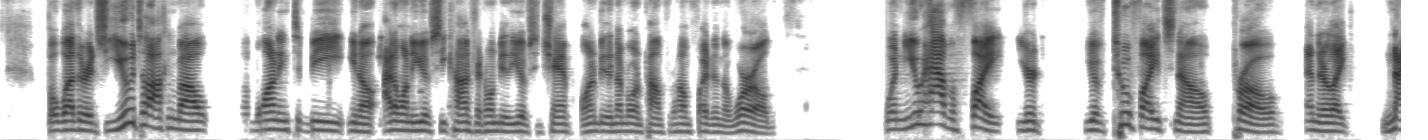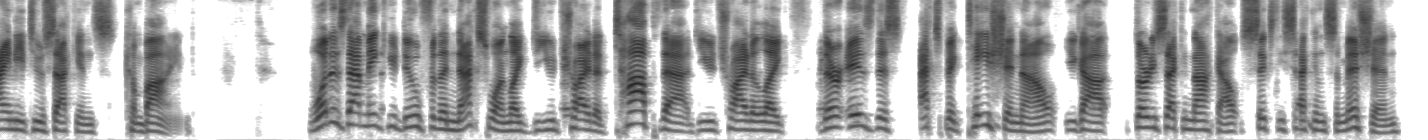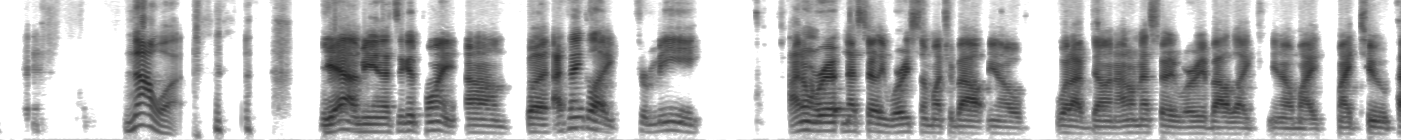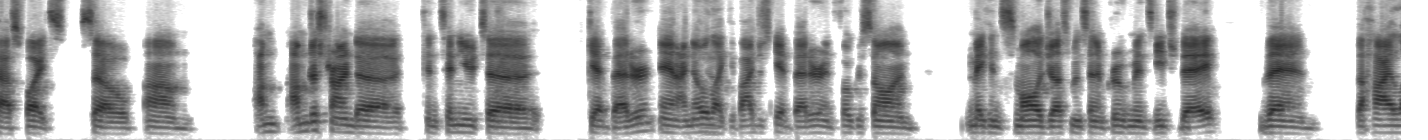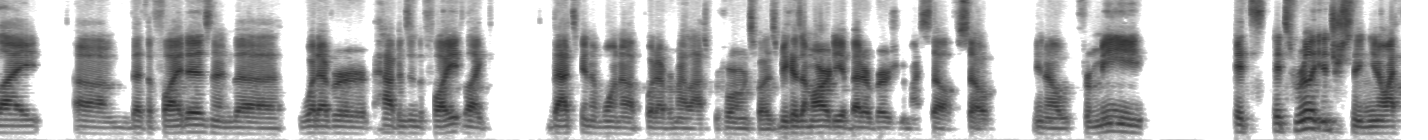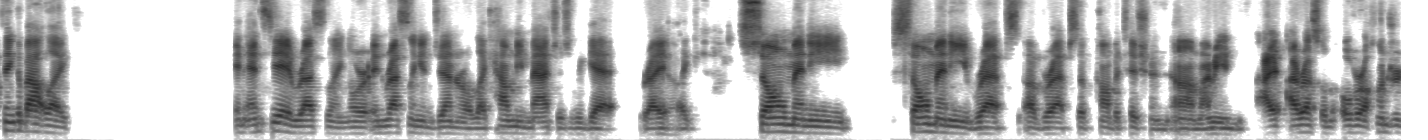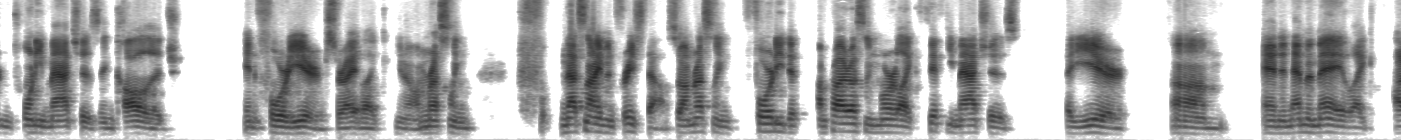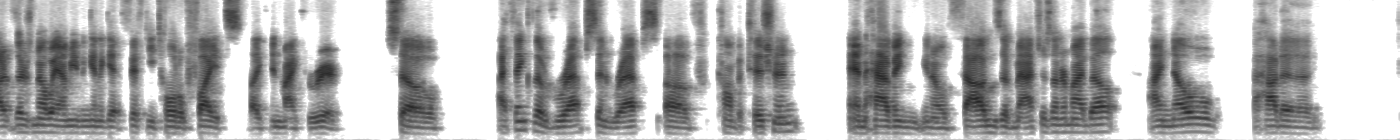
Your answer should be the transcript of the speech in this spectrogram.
But whether it's you talking about wanting to be, you know, I don't want a UFC contract, I want to be the UFC champ, I want to be the number one pound for pound fighter in the world. When you have a fight, you're you have two fights now pro, and they're like 92 seconds combined. What does that make you do for the next one? Like, do you try to top that? Do you try to like there is this expectation now. You got 30 second knockout, 60 second submission. Now what? yeah, I mean, that's a good point. Um, but I think like for me, I don't re- necessarily worry so much about, you know, what I've done. I don't necessarily worry about like, you know, my my two past fights. So, um I'm I'm just trying to continue to get better and I know like if I just get better and focus on making small adjustments and improvements each day, then the highlight um, that the fight is and the whatever happens in the fight, like that's going to one up whatever my last performance was because I'm already a better version of myself. So, you know, for me, it's it's really interesting. You know, I think about like in NCAA wrestling or in wrestling in general, like how many matches we get, right? Yeah. Like so many so many reps of reps of competition. Um, I mean, I, I wrestled over 120 matches in college in four years, right? Like, you know, I'm wrestling, that's not even freestyle. So I'm wrestling 40 to, I'm probably wrestling more like 50 matches a year. Um, and in MMA, like, I, there's no way I'm even going to get 50 total fights like in my career. So I think the reps and reps of competition and having you know thousands of matches under my belt i know how to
